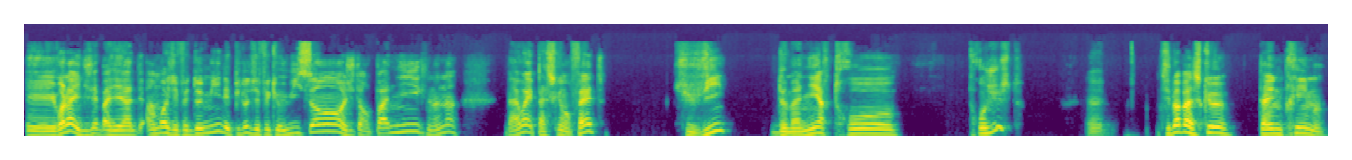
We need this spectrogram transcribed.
et voilà, il disait, bah, il y a un mois, j'ai fait 2000 et puis l'autre, j'ai fait que 800, j'étais en panique. Nanana. Bah ouais, parce qu'en fait, tu vis de manière trop, trop juste. Euh, c'est pas parce que tu as une prime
